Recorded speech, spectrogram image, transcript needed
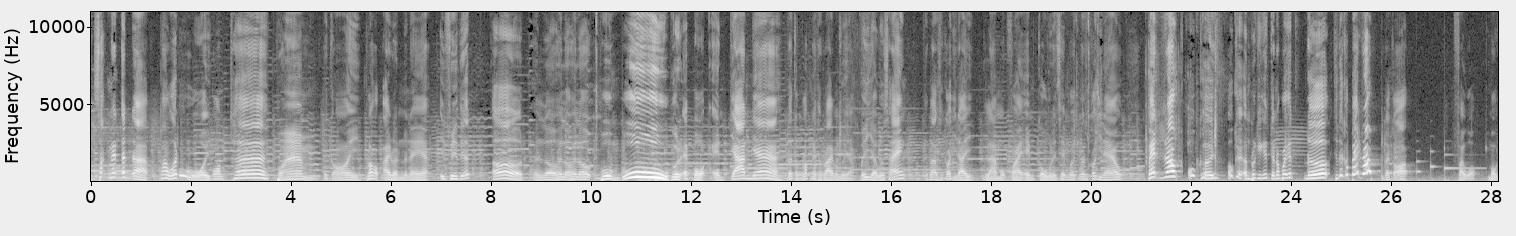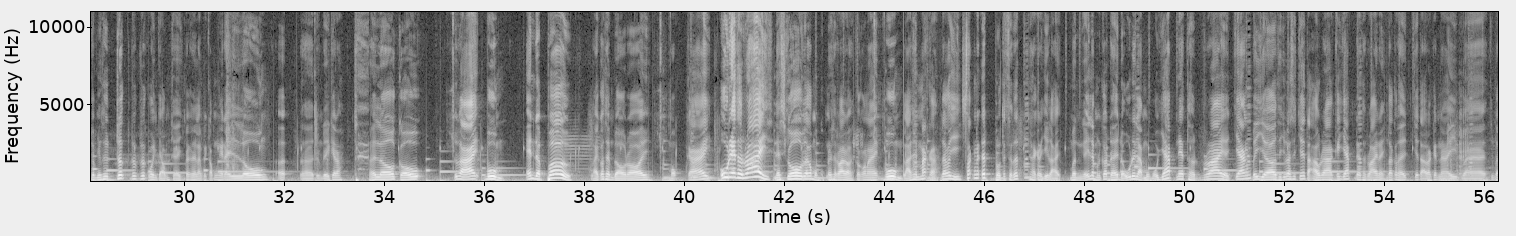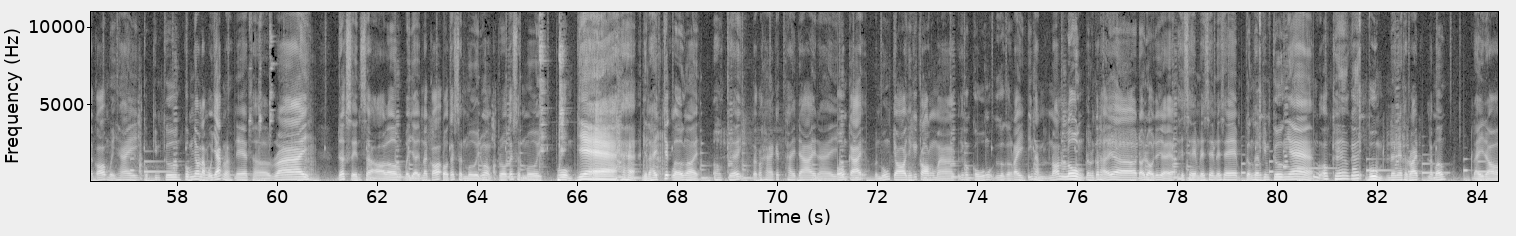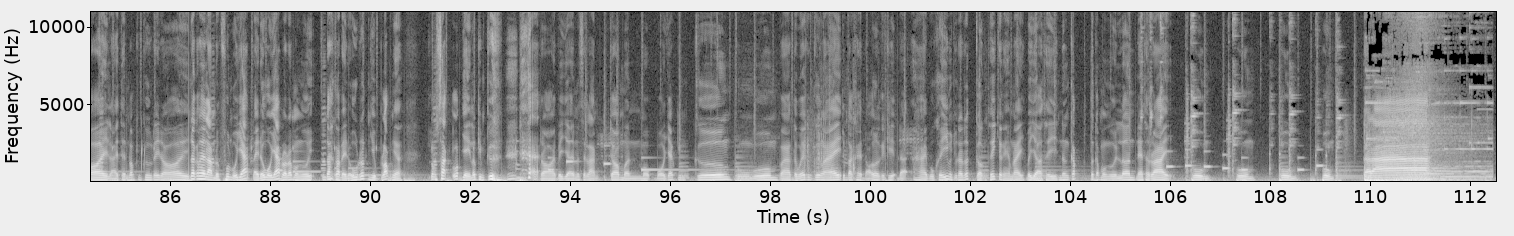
Sắc nét ít à Power ít. Ui Còn thế. Bam. Để coi Block of Iron nữa nè. Infinity ít oh, Hello hello hello. Boom. Uh, Good Apple Enchant nha. Nó cầm block Netherite mọi người à Bây giờ bữa sáng Chúng ta sẽ có gì đây? Là một vài em cù để xem coi chúng ta sẽ có gì nào. Bedrock. Ok Ok Unbreaking It cần Knockback It. Được. Chúng ta có Bedrock. Chúng ta có Firewall. Một trong những thứ rất rất rất quan trọng. Kệ chúng ta có thể làm cái cổng ngay đây luôn. Ờ à, Đừng đi cái đó. Hello cụ. Đứng lại. Boom. Ender Pearl lại có thêm đồ rồi. Một cái. U netherite let's go. Ta có một cục netherite rồi. Còn con này, boom. Lại thêm mắt à. Ta có gì? Sắc nét ít protection ít hai cái này giữ lại. Mình nghĩ là mình có để đủ để làm một bộ giáp netherite rồi chăng? Bây giờ thì chúng ta sẽ chế tạo ra cái giáp netherite này. Chúng ta có thể chế tạo ra cái này và chúng ta có 12 cục kim cương. Cùng nhau làm bộ giáp nè. Netherite rất xịn sò luôn. Bây giờ chúng ta có protection 10 đúng không? Protection 10 boom. Yeah. Nhìn là thấy chất lượng rồi. Ok ta có hai cái thay đai này. Bốn cái. Mình muốn cho những cái con mà những con cũ gần gần đây biến thành nó luôn. Để mình có thể uh, đổi đồ cho vậy. Để xem để xem để xem. Cần thêm kim cương nha. Ok ok. Boom. Nên nghe thrive làm ơn. Đây rồi. Lại thêm block kim cương đây rồi. Chúng ta có thể làm được full bộ giáp. Đầy đủ bộ giáp rồi đó mọi người. Chúng ta có đầy đủ rất nhiều block nha lốp sắt lốp giày lốp kim cương. Rồi bây giờ nó sẽ làm cho mình một bộ giáp kim cương boom boom và từ bộ giáp kim cương này chúng ta thể đổi được cái kia. Đợi, hai vũ khí mà chúng ta rất cần thiết cho ngày hôm nay. Bây giờ thì nâng cấp tất cả mọi người lên netherite. Boom boom boom boom ta da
